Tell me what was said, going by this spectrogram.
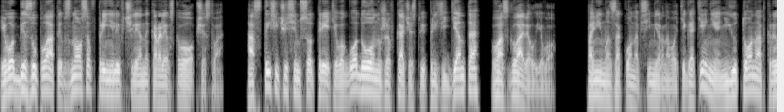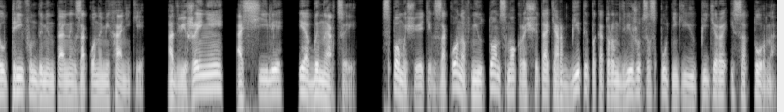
Его без уплаты взносов приняли в члены королевского общества. А с 1703 года он уже в качестве президента возглавил его. Помимо закона всемирного тяготения, Ньютон открыл три фундаментальных закона механики: о движении, о силе и об инерции. С помощью этих законов Ньютон смог рассчитать орбиты, по которым движутся спутники Юпитера и Сатурна.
